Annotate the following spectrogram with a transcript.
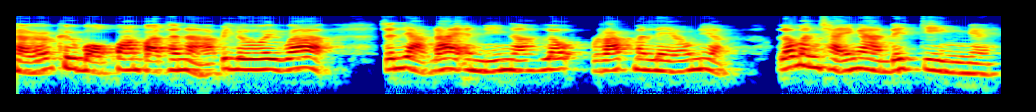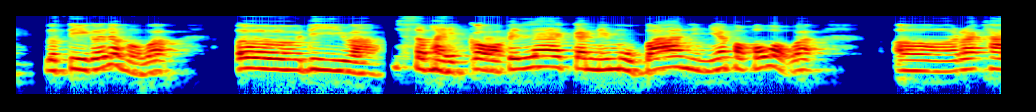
ค่ะ ก็คือบอกความปรารถนาไปเลยว่า ฉันอยากได้อันนี้นะ แล้วรับมาแล้วเนี่ย แล้วมันใช้งานได้จริงไง โรตีก็จะบอกว่า เออดีว่ะ สมัยก่อนไปแลกกันในหมู่บ้านอย่างเงี้ยพอเขาบอกว่าเออราคา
